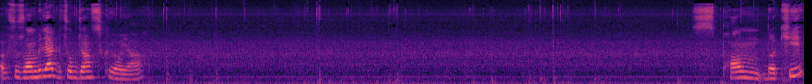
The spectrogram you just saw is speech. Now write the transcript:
Abi şu zombiler de çok can sıkıyor ya. Spawn'daki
